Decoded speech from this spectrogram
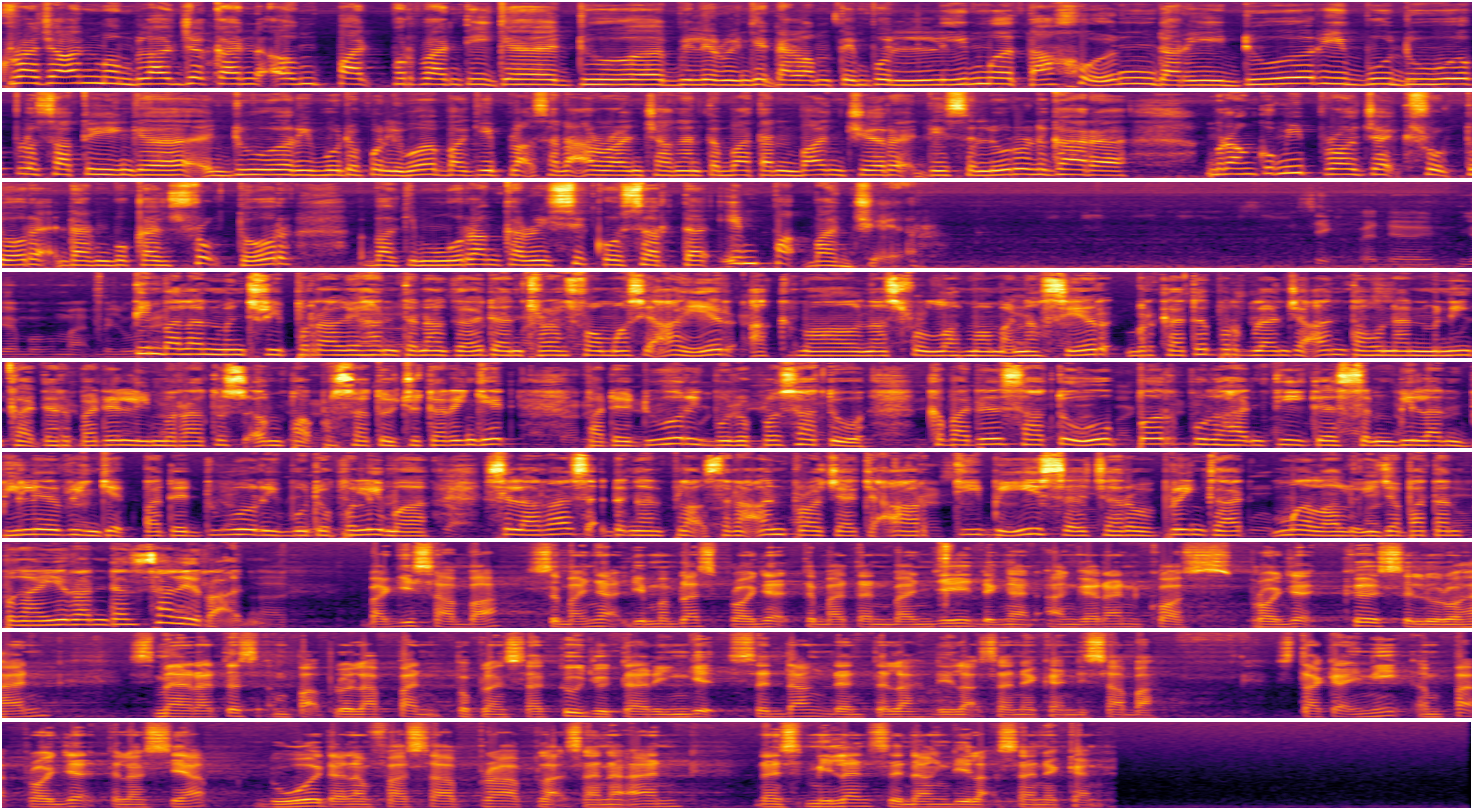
Kerajaan membelanjakan 4.32 bilion ringgit dalam tempoh 5 tahun dari 2021 hingga 2025 bagi pelaksanaan rancangan tebatan banjir di seluruh negara merangkumi projek struktur dan bukan struktur bagi mengurangkan risiko serta impak banjir. Timbalan Menteri Peralihan Tenaga dan Transformasi Air Akmal Nasrullah Muhammad Nasir berkata perbelanjaan tahunan meningkat daripada 541 juta ringgit pada 2021 kepada 1.39 bilion ringgit pada 2025 selaras dengan pelaksanaan projek RTB secara berperingkat melalui Jabatan Pengairan dan Saliran. Bagi Sabah, sebanyak 15 projek tebatan banjir dengan anggaran kos projek keseluruhan 948.1 juta ringgit sedang dan telah dilaksanakan di Sabah. Setakat ini, empat projek telah siap, dua dalam fasa pra pelaksanaan dan sembilan sedang dilaksanakan.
